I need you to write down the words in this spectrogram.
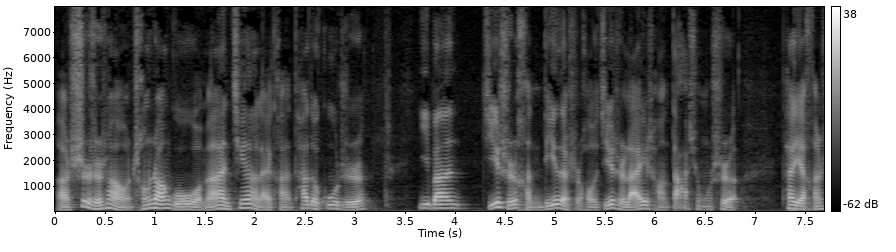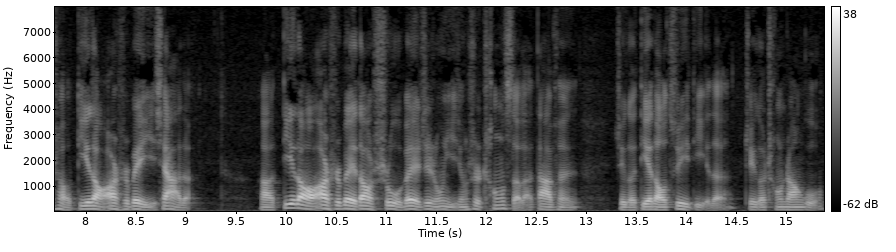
啊，事实上成长股我们按经验来看，它的估值一般即使很低的时候，即使来一场大熊市。它也很少低到二十倍以下的，啊，低到二十倍到十五倍这种已经是撑死了。大部分这个跌到最底的这个成长股，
